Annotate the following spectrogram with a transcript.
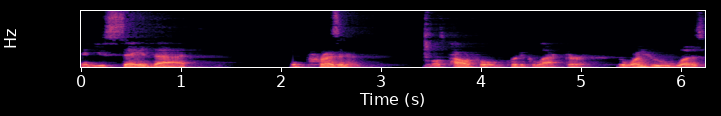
and you say that the president the most powerful political actor, the one who was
